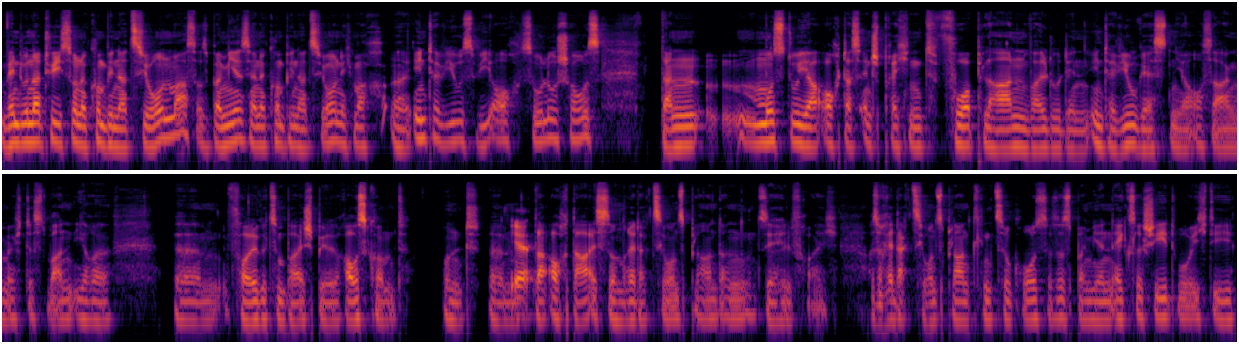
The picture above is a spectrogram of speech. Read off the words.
Wenn du natürlich so eine Kombination machst, also bei mir ist ja eine Kombination, ich mache äh, Interviews wie auch Solo-Shows, dann musst du ja auch das entsprechend vorplanen, weil du den Interviewgästen ja auch sagen möchtest, wann ihre ähm, Folge zum Beispiel rauskommt. Und ähm, ja. da, auch da ist so ein Redaktionsplan dann sehr hilfreich. Also Redaktionsplan klingt so groß, das ist bei mir ein Excel-Sheet, wo ich die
